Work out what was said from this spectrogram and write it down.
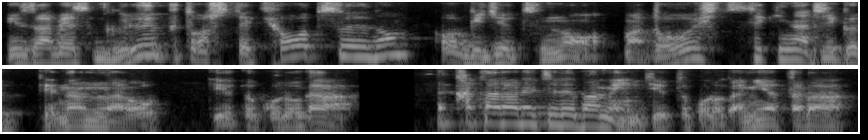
ユーザーベースグループとして共通のこう技術の、まあ、同質的な軸って何だろうっていうところが、語られてる場面っていうところが見当たら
